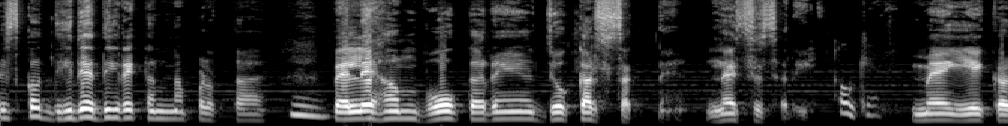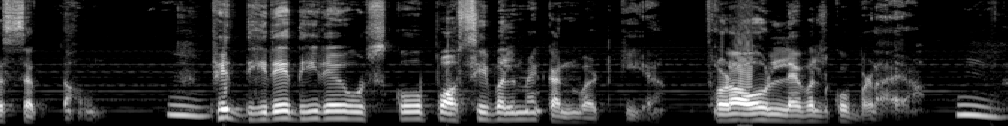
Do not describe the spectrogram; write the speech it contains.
इसको धीरे धीरे करना पड़ता है। हम्म, पहले हम वो करें जो कर सकते हैं नेसेसरी ओके मैं ये कर सकता हूँ। हम्म, फिर धीरे धीरे उसको पॉसिबल में कन्वर्ट किया थोड़ा और लेवल को बढ़ाया। हम्म,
